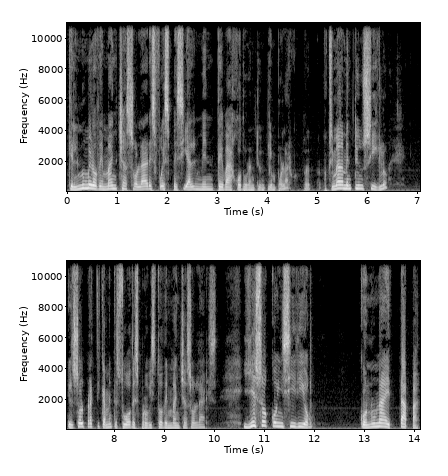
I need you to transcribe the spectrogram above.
que el número de manchas solares fue especialmente bajo durante un tiempo largo aproximadamente un siglo, el Sol prácticamente estuvo desprovisto de manchas solares. Y eso coincidió con una etapa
